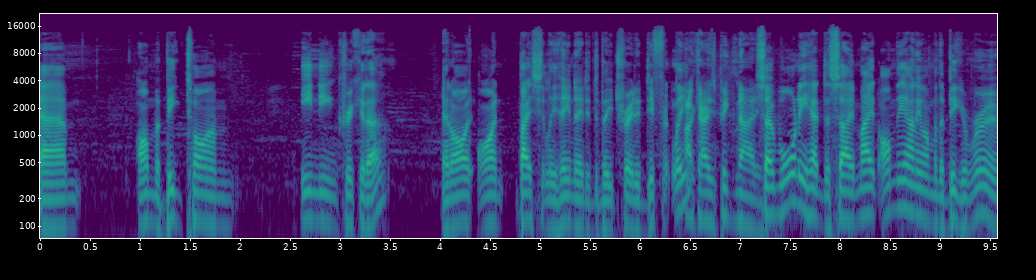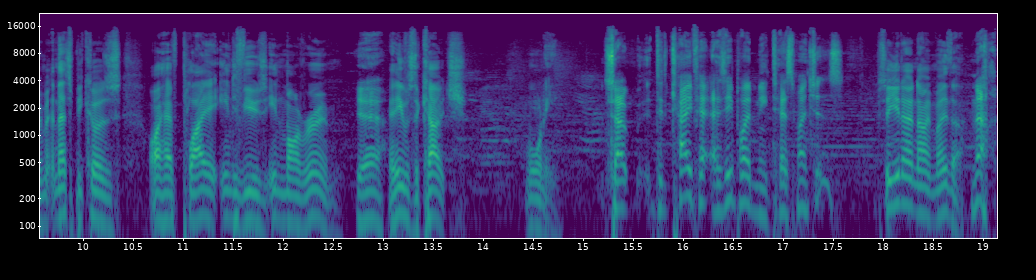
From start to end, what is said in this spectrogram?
Um, I'm a big time Indian cricketer, and I, I basically he needed to be treated differently. Okay, he's big nutty. So Warney had to say, mate, I'm the only one with a bigger room, and that's because I have player interviews in my room. yeah. And he was the coach, Warney. So did Cave has he played any Test matches? So you don't know him either. No.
